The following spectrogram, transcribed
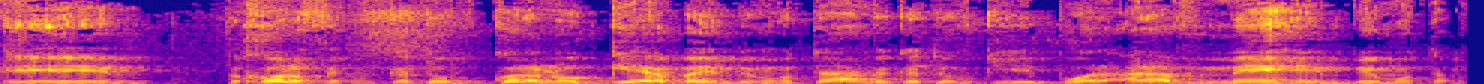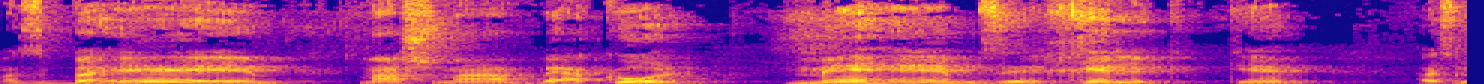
אה, בכל אופן, אז כתוב כל הנוגע בהם במותם, וכתוב כי יפול עליו מהם במותם. אז בהם משמע בהכל. מהם זה חלק, כן? אז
